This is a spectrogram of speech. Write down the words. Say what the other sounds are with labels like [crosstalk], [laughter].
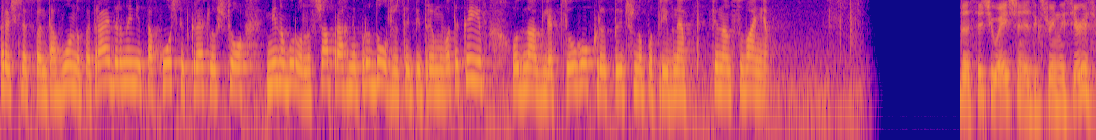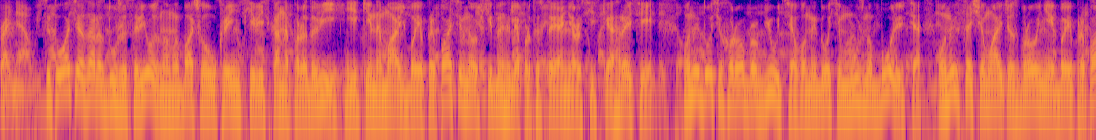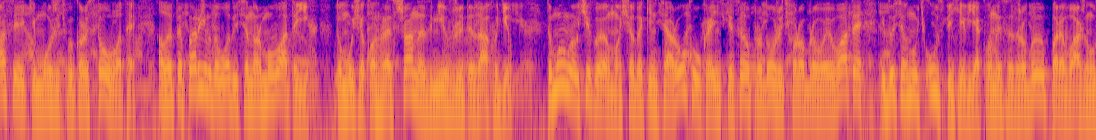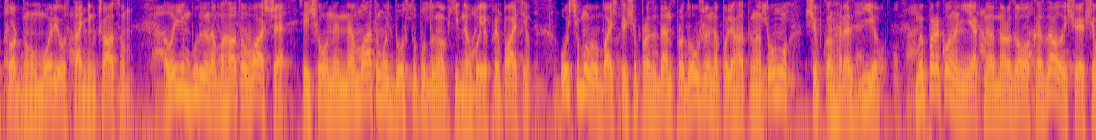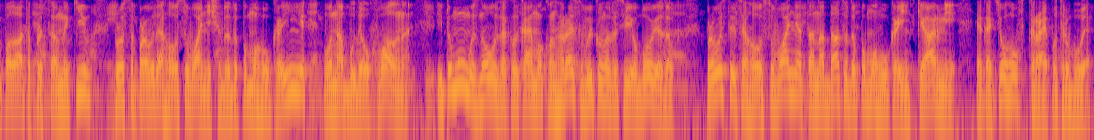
Речник Пентагону Петрайдер нині також підкреслив, що Міноборони США прагне продовжити підтримувати Київ однак для цього критично потрібне фінансування. Ситуація зараз дуже серйозна. Ми бачили українські війська на передовій, які не мають боєприпасів, необхідних для протистояння російській агресії. Вони досі хоробро б'ються, вони досі мужно борються. Вони все ще мають озброєння і боєприпаси, які можуть використовувати. Але тепер їм доводиться нормувати їх, тому що Конгрес США не зміг вжити заходів. Тому ми очікуємо, що до кінця року українські сили продовжать хоробро воювати і досягнуть успіхів, як вони це зробили переважно у Чорному морі останнім часом. Але їм буде набагато важче, якщо вони не матимуть доступу до необхідних боєприпасів. Ось чому ви бачите, що президент продовжує наполягати на тому, щоб конгрес діяв. Ми переконані, як неодноразово казали, що якщо Палата представників просто проведе голосування щодо допомоги Україні, вона буде ухвалена. І тому ми знову закликаємо конгрес виконати свій обов'язок, провести це голосування та надати допомогу українській армії, яка цього вкрай потребує.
